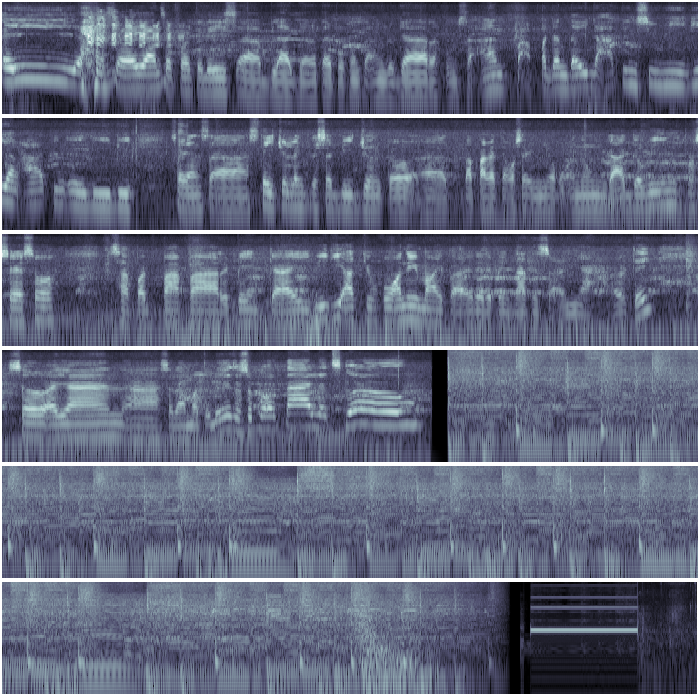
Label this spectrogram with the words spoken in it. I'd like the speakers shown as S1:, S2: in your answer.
S1: Ay! so ayan, so for today's uh, vlog, meron tayo pupunta ang lugar kung saan papagandahin natin si Wiggy, ang ating ADB. So ayan, sa stay tuned lang dito sa video to at papakita ko sa inyo kung anong gagawing proseso sa pagpapa-repaint kay Wiggy at yung kung ano yung mga ipa-repaint natin sa kanya. Okay? So ayan, ah, salamat ulit sa suporta. Let's go!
